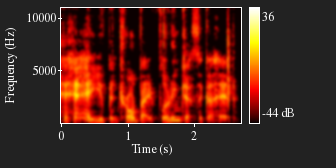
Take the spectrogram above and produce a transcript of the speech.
Hey, you've been trolled by a floating Jessica head.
